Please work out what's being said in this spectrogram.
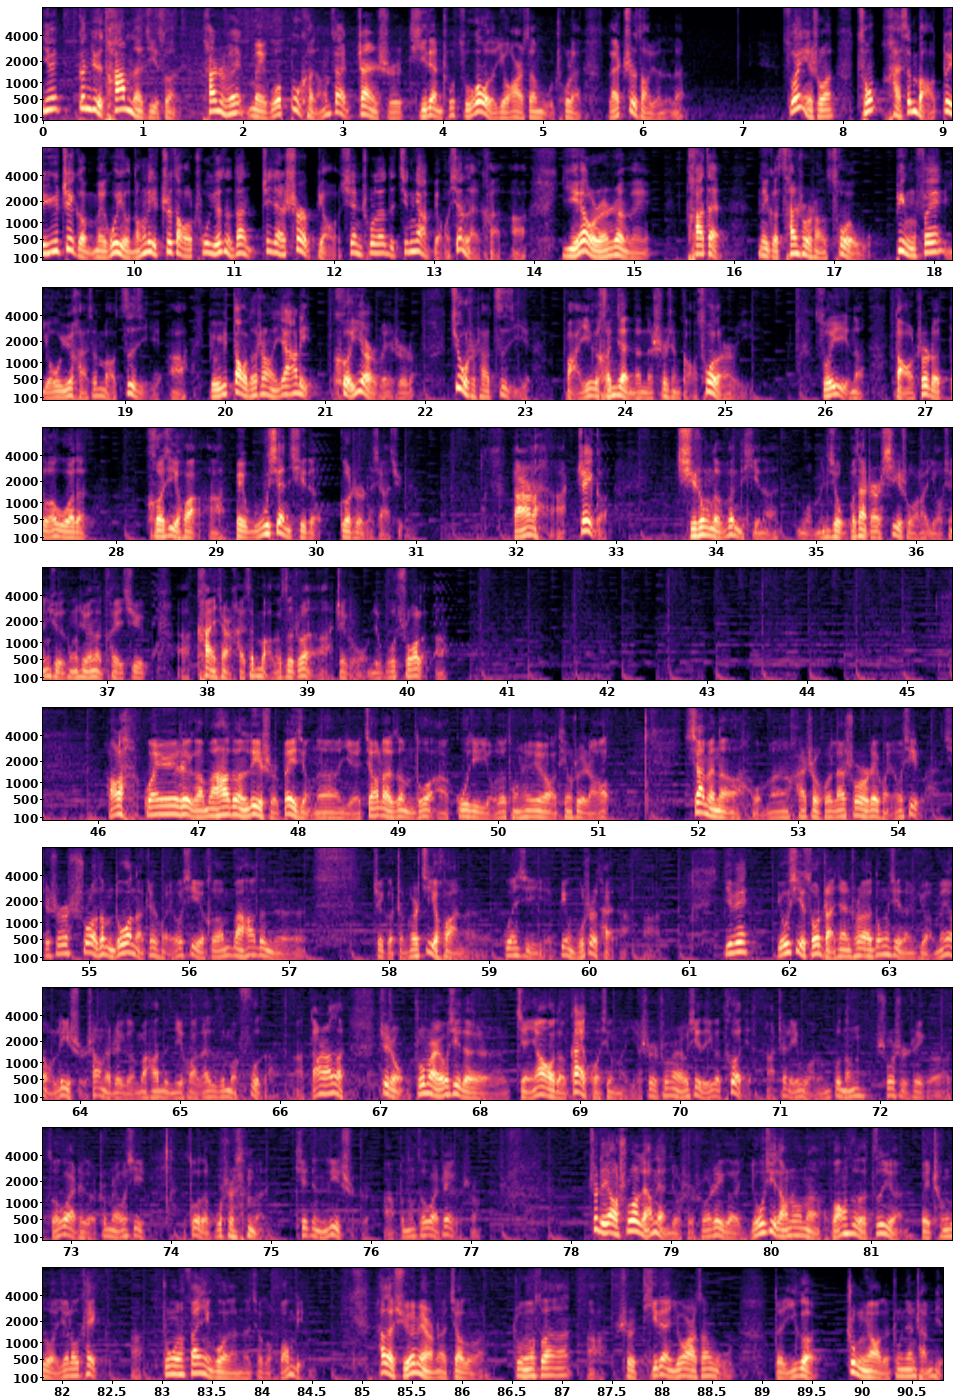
因为根据他们的计算，他认为美国不可能在战时提炼出足够的铀二三五出来来制造原子弹，所以说从海森堡对于这个美国有能力制造出原子弹这件事儿表现出来的惊讶表现来看啊，也有人认为他在那个参数上的错误。并非由于海森堡自己啊，由于道德上的压力刻意而为之的，就是他自己把一个很简单的事情搞错了而已。所以呢，导致了德国的核计划啊被无限期的搁置了下去。当然了啊，这个其中的问题呢，我们就不在这儿细说了。有兴趣的同学呢，可以去啊看一下海森堡的自传啊，这个我们就不说了啊。好了，关于这个曼哈顿历史背景呢，也交代这么多啊，估计有的同学又要听睡着了。下面呢，我们还是回来说说这款游戏吧。其实说了这么多呢，这款游戏和曼哈顿的这个整个计划呢，关系也并不是太大啊，因为。游戏所展现出来的东西呢，远没有历史上的这个曼哈顿计划来的这么复杂啊！当然了，这种桌面游戏的简要的概括性呢，也是桌面游戏的一个特点啊！这里我们不能说是这个责怪这个桌面游戏做的不是那么贴近历史啊，不能责怪这个事儿。这里要说两点，就是说这个游戏当中呢，黄色的资源被称作 Yellow Cake 啊，中文翻译过来呢叫做黄饼，它的学名呢叫做重油酸铵啊，是提炼铀二三五的一个重要的中间产品。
